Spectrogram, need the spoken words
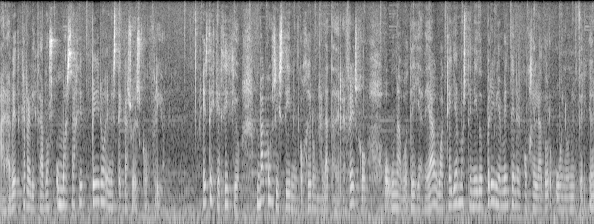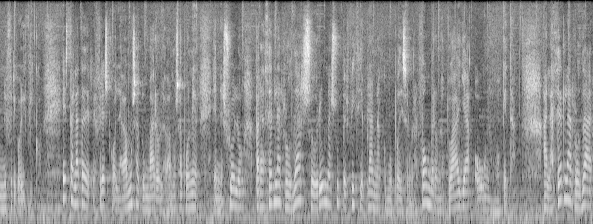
a la vez que realizamos un masaje, pero en este caso es con frío. Este ejercicio va a consistir en coger una lata de refresco o una botella de agua que hayamos tenido previamente en el congelador o en un frigorífico. Esta lata de refresco la vamos a tumbar o la vamos a poner en el suelo para hacerla rodar sobre una superficie plana como puede ser una alfombra, una toalla o una moqueta. Al hacerla rodar,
